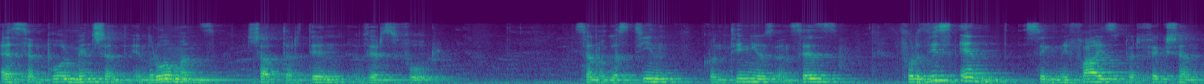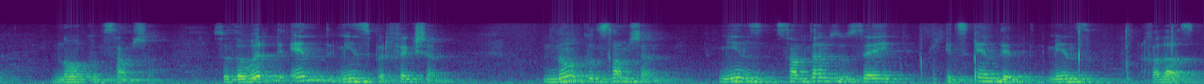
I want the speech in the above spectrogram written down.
as St. Paul mentioned in Romans chapter 10, verse 4. St. Augustine continues and says, For this end signifies perfection, no consumption. So the word end means perfection. No consumption means sometimes you say it's ended, means khalas,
